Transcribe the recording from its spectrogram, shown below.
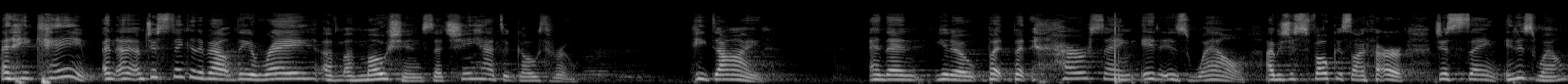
and he came. And I'm just thinking about the array of emotions that she had to go through. He died. And then, you know, but but her saying, it is well. I was just focused on her, just saying, it is well.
